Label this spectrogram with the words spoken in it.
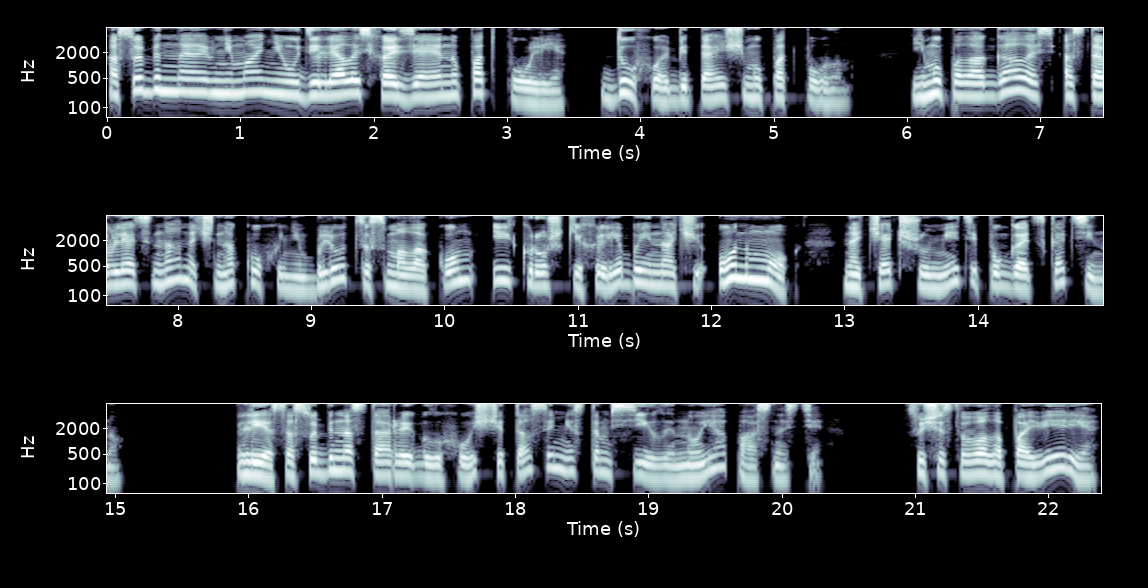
Особенное внимание уделялось хозяину подполья, духу, обитающему под полом. Ему полагалось оставлять на ночь на кухне блюдца с молоком и крошки хлеба, иначе он мог начать шуметь и пугать скотину. Лес, особенно старый и глухой, считался местом силы, но и опасности. Существовало поверье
